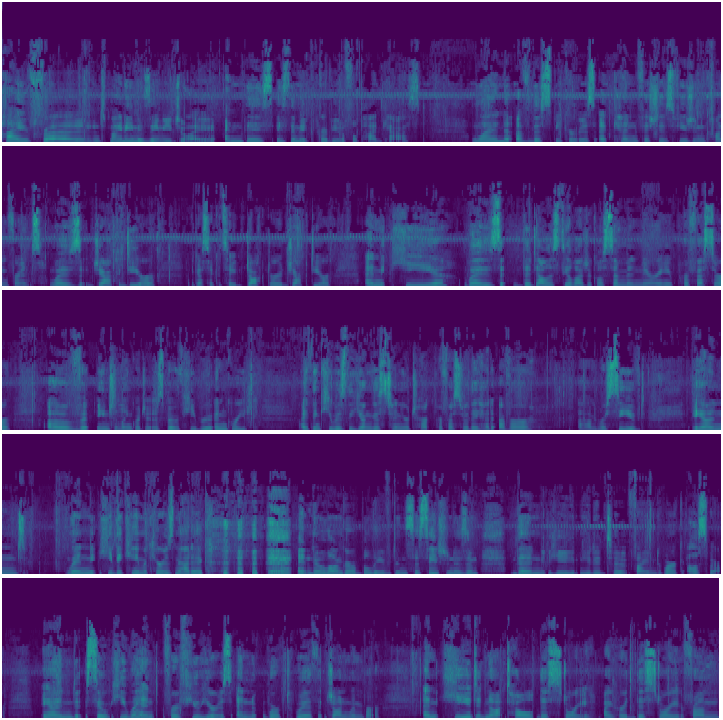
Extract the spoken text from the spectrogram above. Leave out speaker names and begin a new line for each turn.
Hi, friend. My name is Amy Joy, and this is the Make Prayer Beautiful podcast. One of the speakers at Ken Fish's Fusion Conference was Jack Deere. I guess I could say Dr. Jack Deere. And he was the Dallas Theological Seminary professor of ancient languages, both Hebrew and Greek. I think he was the youngest tenure track professor they had ever um, received. And when he became a charismatic and no longer believed in cessationism, then he needed to find work elsewhere. And so he went for a few years and worked with John Wimber. And he did not tell this story. I heard this story from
